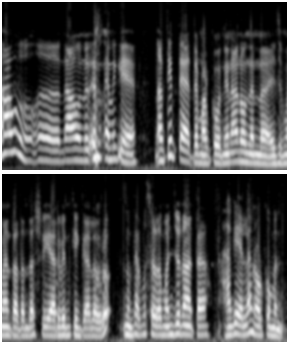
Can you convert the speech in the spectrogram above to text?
ನಾವು ನಾವು ನನಗೆ ನಾವು ತೀರ್ಥಯಾತ್ರೆ ಮಾಡ್ಕೊಬಂದ್ವಿ ನಾನು ನನ್ನ ಯಜಮಾನರಾದಂಥ ಶ್ರೀ ಅರವಿಂದ್ ಕಿಗ್ಗಾಲ್ ಅವರು ಧರ್ಮಸ್ಥಳದ ಮಂಜುನಾಥ, ಹಾಗೆ ಎಲ್ಲ ನೋಡ್ಕೊಂಬಂದ್ವಿ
